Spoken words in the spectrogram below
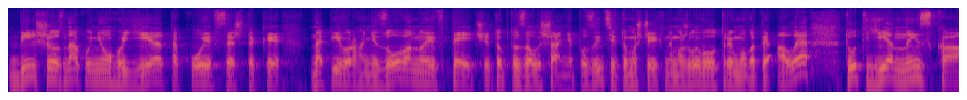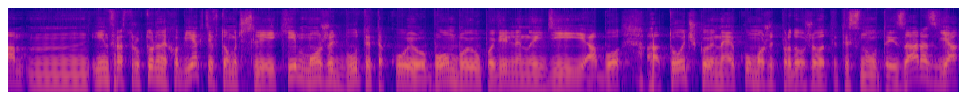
Більше ознак у нього є такої, все ж таки напіворганізованої втечі, тобто залишання позицій, тому що їх неможливо утримувати. Але тут є низка інфраструктурних об'єктів, в тому числі, які можуть бути такою бомбою уповільненої дії або точкою, на яку можуть продовжувати тиснути. І зараз я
